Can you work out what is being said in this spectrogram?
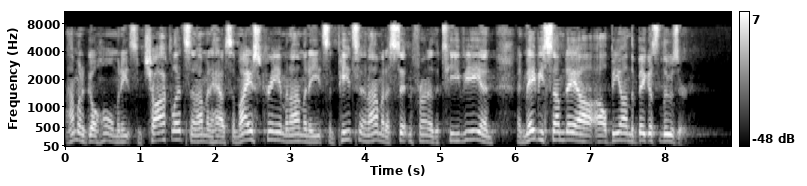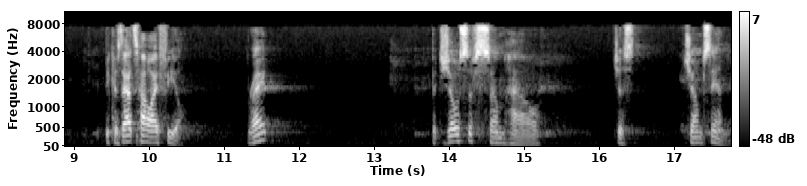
I'm going to go home and eat some chocolates and I'm going to have some ice cream and I'm going to eat some pizza and I'm going to sit in front of the TV and, and maybe someday I'll, I'll be on the biggest loser. Because that's how I feel. Right? But Joseph somehow just jumps in.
